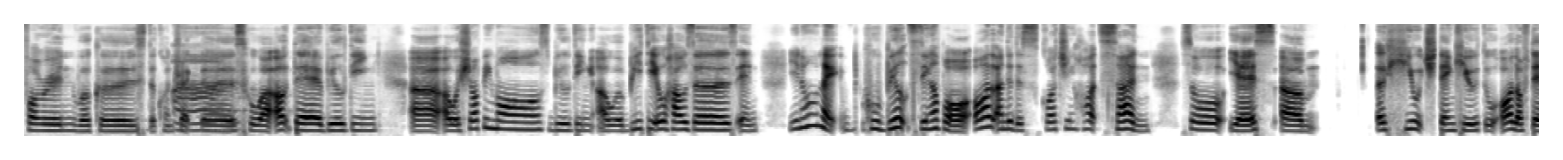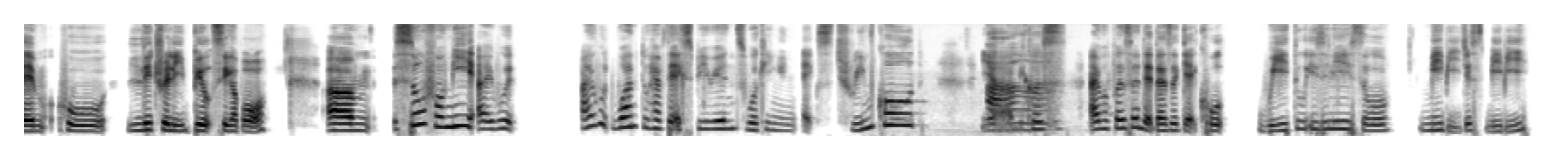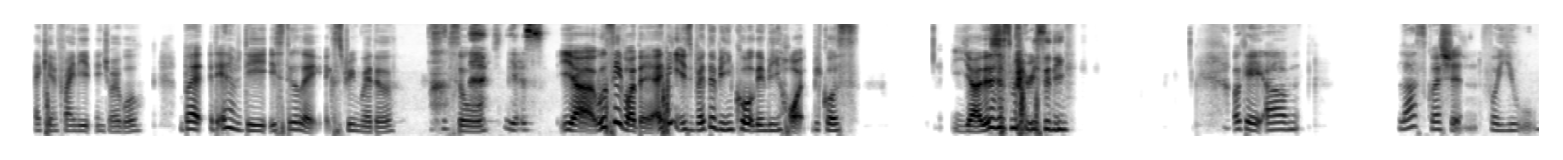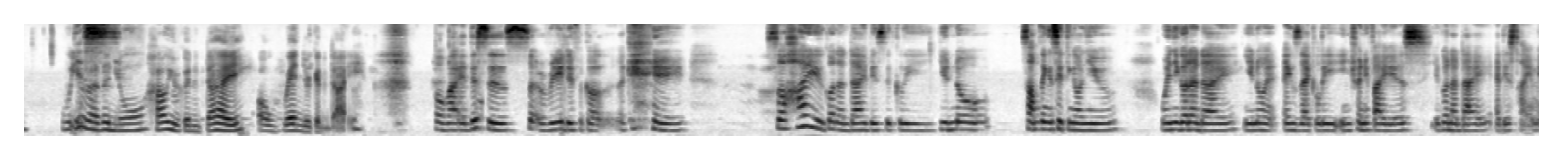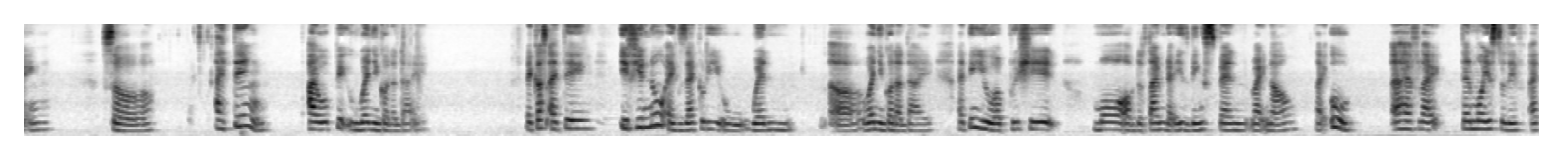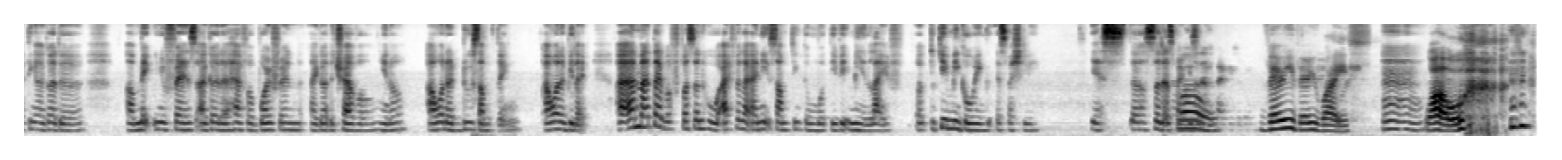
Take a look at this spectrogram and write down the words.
foreign workers, the contractors Ah. who are out there building uh our shopping malls, building our BTO houses and you know like who built Singapore all under the scorching hot sun. So yes, um a huge thank you to all of them who literally built Singapore. Um so for me I would I would want to have the experience working in extreme cold. Yeah, because Ah. I'm a person that doesn't get cold way too easily, so maybe, just maybe, I can find it enjoyable. But at the end of the day, it's still like extreme weather. So yes. yeah, we'll see about that. I think it's better being cold than being hot because yeah, that's just my reasoning. Okay, um last question for you. Would you rather know how you're gonna die or when you're gonna die? Oh my, this is really difficult. Okay. So how you gonna die basically? You know something is sitting on you. When you're gonna die, you know exactly in 25 years you're gonna die at this timing. So I think I will pick when you're gonna die. Because I think if you know exactly when uh when you're gonna die, I think you appreciate more of the time that is being spent right now. Like, oh, I have like 10 more years to live. I think I gotta uh, make new friends. I gotta have a boyfriend. I gotta travel, you know? I wanna do something. I wanna be like, I, I'm that type of person who I feel like I need something to motivate me in life, uh, to keep me going, especially. Yes, that, so that's my reason. Wow. Very, very wise. Mm-mm. Wow.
